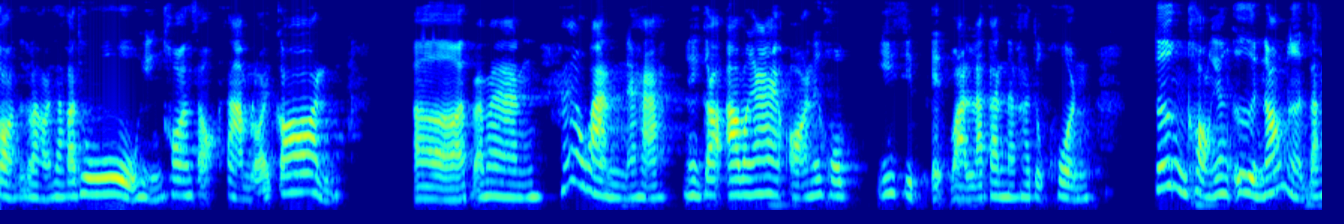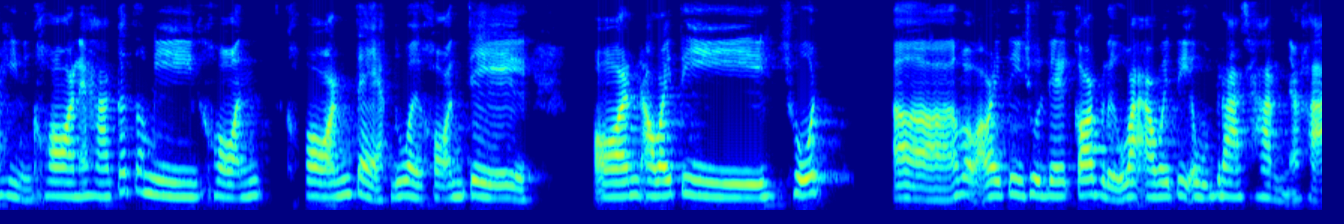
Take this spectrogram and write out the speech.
ก่อนจะหลังของชาคาทูหิงคอน300 ก้อน เอ่อประมาณ 5 วันนะคะนี่ก็เอาง่ายๆออนให้ครบ 21 วันแล้วกันนะคะ ทุกคน ซึ่งของอย่างอื่นนอกเหนือจากหินคอนนะคะ ก็จะมีค้อนค้อนแจกด้วยค้อนเจค้อนเอาไว้ตีชุด เอ่อเขาบอกว่าเอาไว้ตีชุดเดก้อนหรือว่าเอาไว้ตีอาวุธราชันนะคะ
